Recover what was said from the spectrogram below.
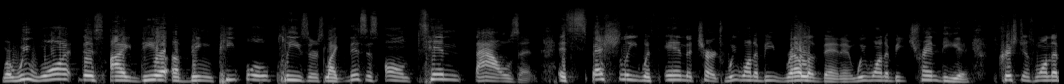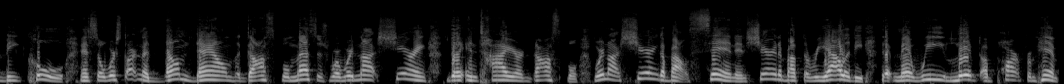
where we want this idea of being people pleasers like this is on 10,000, especially within the church. We want to be relevant and we want to be trendy. And Christians want to be cool. And so we're starting to dumb down the gospel message where we're not sharing the entire gospel. We're not sharing about sin and sharing about the reality that, man, we lived apart from Him.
